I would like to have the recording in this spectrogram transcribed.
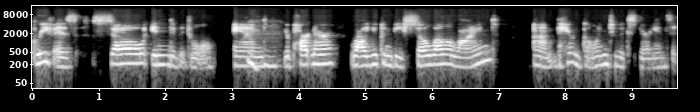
grief is so individual, and mm-hmm. your partner, while you can be so well aligned, um, they're going to experience it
